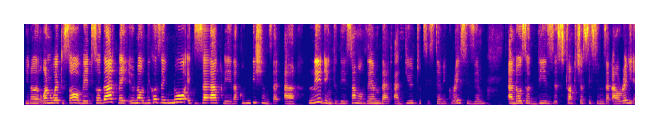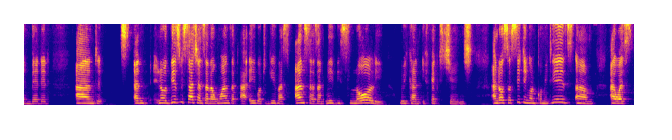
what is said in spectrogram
you know, one way to solve it so that they, you know, because they know exactly the conditions that are leading to this, some of them that are due to systemic racism, and also these structure systems that are already embedded. And, and you know, these researchers are the ones that are able to give us answers and maybe slowly we can effect change. And also sitting on committees, um, I was,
